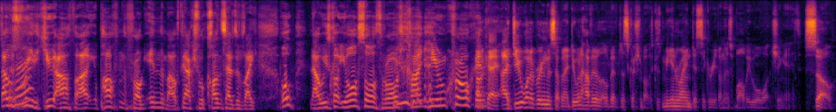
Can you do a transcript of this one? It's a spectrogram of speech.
That was really cute. I thought, apart from the frog in the mouth, the actual concept of like, oh, now he's got your sore throat. Can't hear him croaking? Okay, I do want to bring this up, and I do want to have a little bit of discussion about this because me and Ryan disagreed on this while we were watching it. So,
